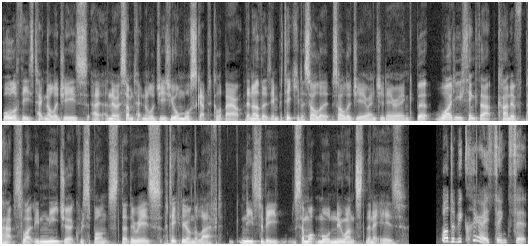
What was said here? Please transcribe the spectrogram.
all of these technologies, uh, and there are some technologies you're more skeptical about than others, in particular solar, solar geoengineering. But why do you think that kind of perhaps slightly knee jerk response that there is, particularly on the left, needs to be somewhat more nuanced than it is? Well, to be clear, I think that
